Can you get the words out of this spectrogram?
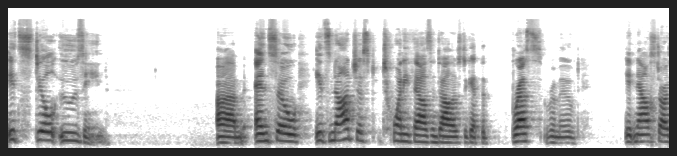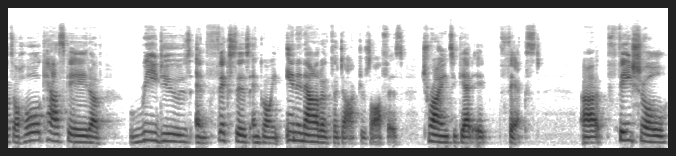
It's still oozing. Um, and so it's not just $20,000 to get the breasts removed. It now starts a whole cascade of redos and fixes and going in and out of the doctor's office trying to get it fixed. Uh, facial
